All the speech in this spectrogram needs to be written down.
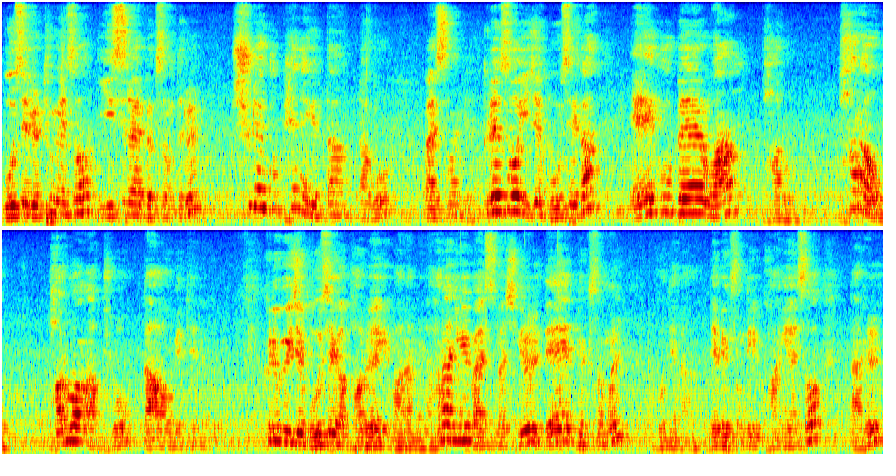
모세를 통해서 이스라엘 백성들을 출애굽 해내겠다라고 말씀합니다. 그래서 이제 모세가 애굽의 왕 바로 파라오 바로 왕 앞으로 나아오게 되는 거예요. 그리고 이제 모세가 바로에게 말합니다. 하나님이 말씀하시기를 내 백성을 보내라. 내 백성들이 광야에서 나를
